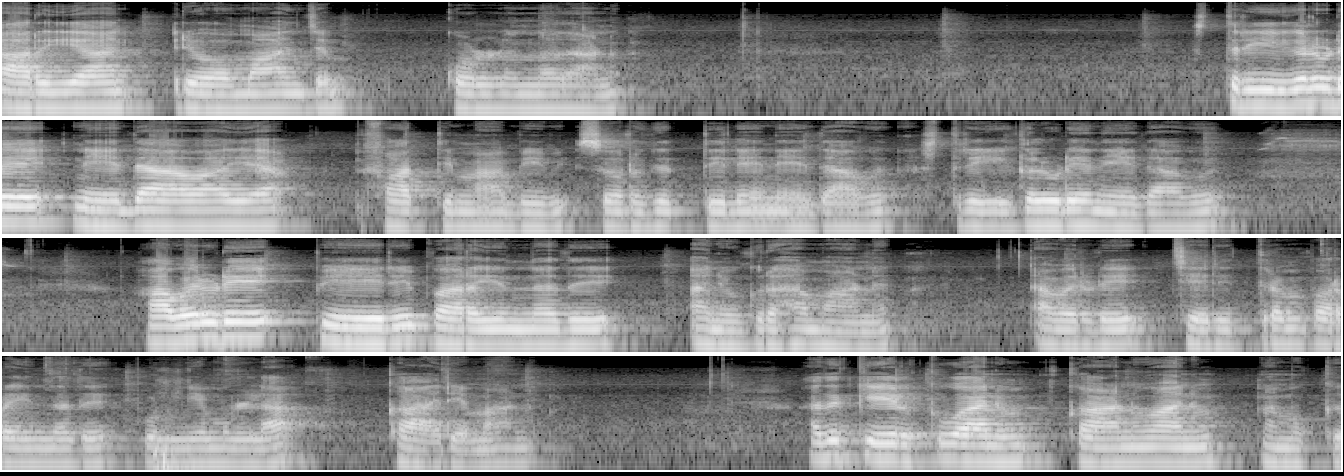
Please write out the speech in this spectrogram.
അറിയാൻ രോമാഞ്ചം കൊള്ളുന്നതാണ്. സ്ത്രീകളുടെ നേതാവായ ഫാത്തിമ ബീവി സ്വർഗത്തിലെ നേതാവ് സ്ത്രീകളുടെ നേതാവ്. അവരുടെ പേര് പറയുന്നത് അനുഗ്രഹമാണ്. അവരുടെ ചരിത്രം പറയുന്നത് പുണ്യമുള്ള കാര്യമാണ്. അത് കേൾക്കുവാനും കാണുവാനും നമുക്ക്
